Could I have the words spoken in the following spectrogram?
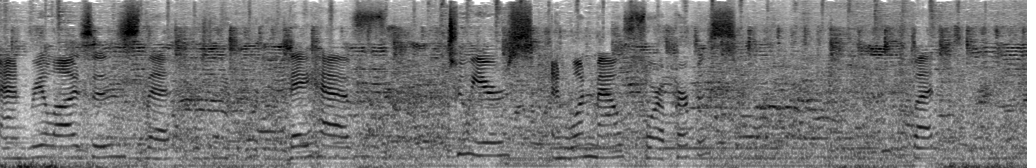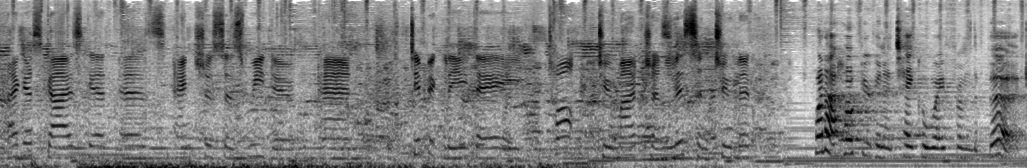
and realizes that they have two ears and one mouth for a purpose. But I guess guys get as anxious as we do, and typically they talk too much and listen too little. What I hope you're going to take away from the book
